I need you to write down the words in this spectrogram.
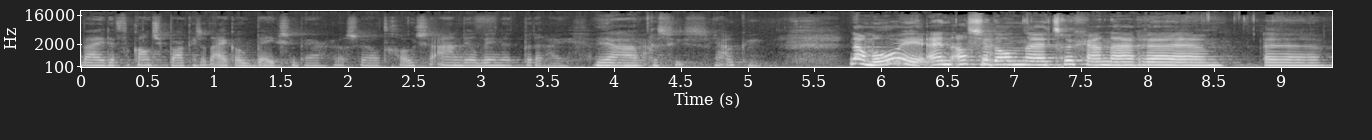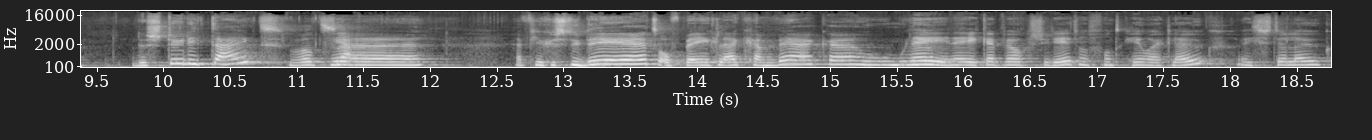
bij de vakantieparken is dat eigenlijk ook Beekse Bergen. Dat is wel het grootste aandeel binnen het bedrijf. Ja, ja. precies. Ja. Oké. Okay. Nou, mooi. En als we ja. dan uh, teruggaan naar uh, uh, de studietijd. Wat heb je gestudeerd of ben je gelijk gaan werken? Hoe moet nee, nee, ik heb wel gestudeerd, want dat vond ik heel erg leuk. Iets te leuk,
